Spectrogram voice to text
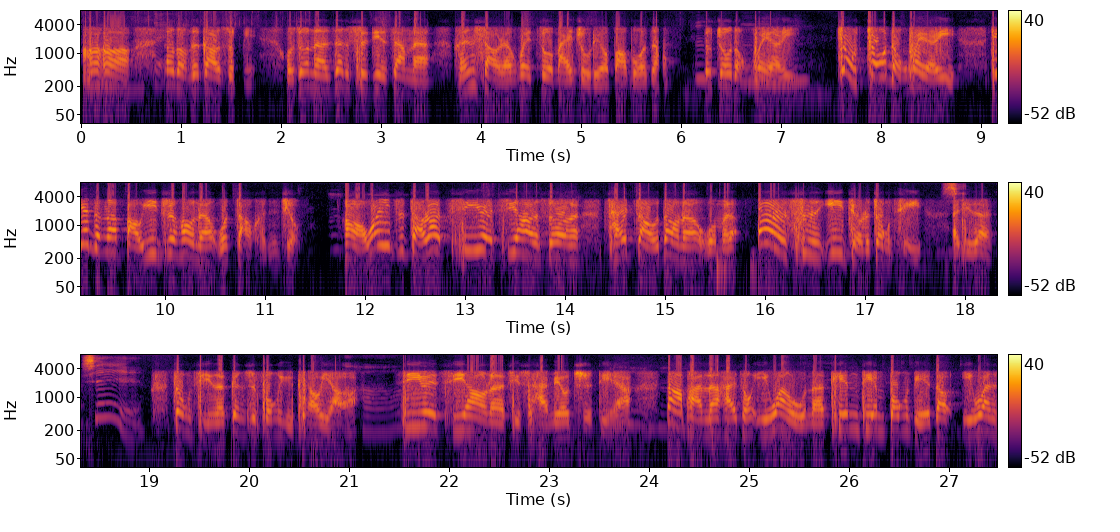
周董就告诉你，我说呢，这个世界上呢，很少人会做买主流包波段，就周董会而已，就周董会而已。接着呢，保一之后呢，我找很久，哦，我一直找到七月七号的时候呢，才找到呢我们二四一九的重旗。来，其实是重旗呢更是风雨飘摇啊。七月七号呢，其实还没有止跌啊，大盘呢还从一万五呢天天崩跌到一万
